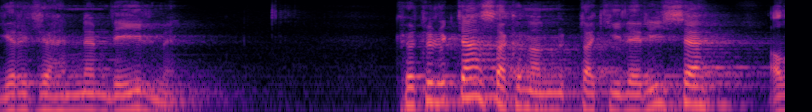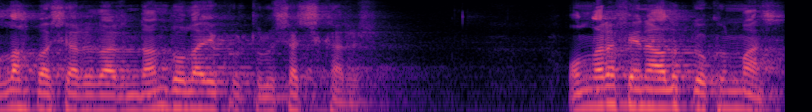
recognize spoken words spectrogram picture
yeri cehennem değil mi? Kötülükten sakınan müttakileri ise Allah başarılarından dolayı kurtuluşa çıkarır. Onlara fenalık dokunmaz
